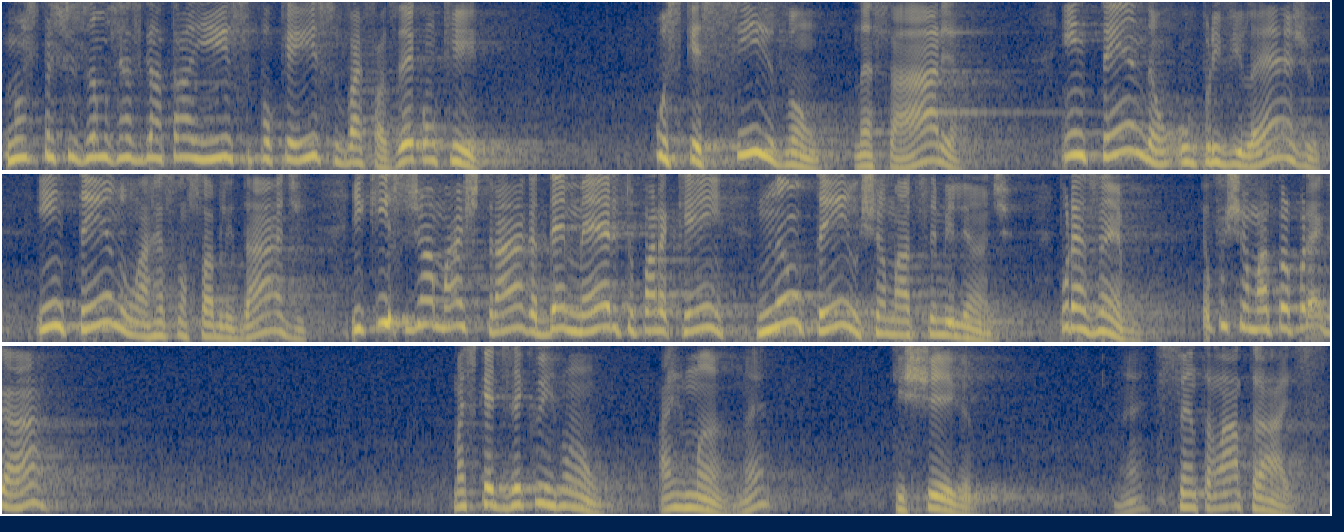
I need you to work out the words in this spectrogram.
Nós precisamos resgatar isso, porque isso vai fazer com que os que sirvam nessa área entendam o privilégio entendam a responsabilidade e que isso jamais traga demérito para quem não tem o chamado semelhante. Por exemplo, eu fui chamado para pregar, mas quer dizer que o irmão, a irmã, né, que chega, né, senta lá atrás,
